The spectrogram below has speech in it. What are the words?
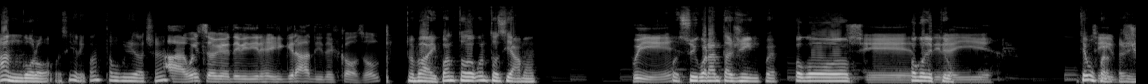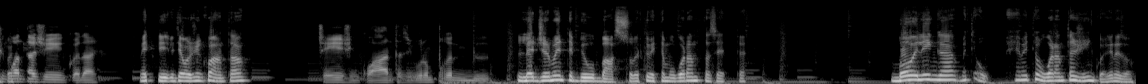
Angolo. Signori, quanta pubblicità c'è? Ah, questo che devi dire i gradi del coso? Vai, quanto, quanto siamo? Qui? Sui 45. Poco... Sì, poco di più. direi... Mettiamo Sì, 45. 55, dai. Metti- mettiamo 50? Sì, 50, sicuro un po'... Leggermente più basso, perché mettiamo 47. Boiling, mettiamo, eh, mettiamo 45, che ne so.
